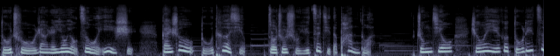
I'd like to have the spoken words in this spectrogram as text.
独处让人拥有自我意识，感受独特性。做出属于自己的判断，终究成为一个独立自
